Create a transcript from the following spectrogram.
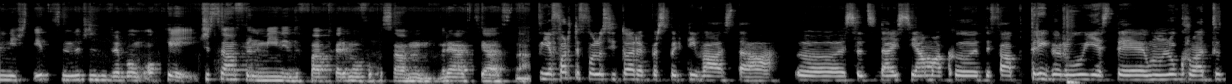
liniștit, să ne ducem să întrebăm, ok, ce se află în mine de fapt care m-a făcut să am reacția asta. E foarte folositoare perspectiva asta uh, să-ți dai seama că, de fapt, triggerul este un lucru atât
